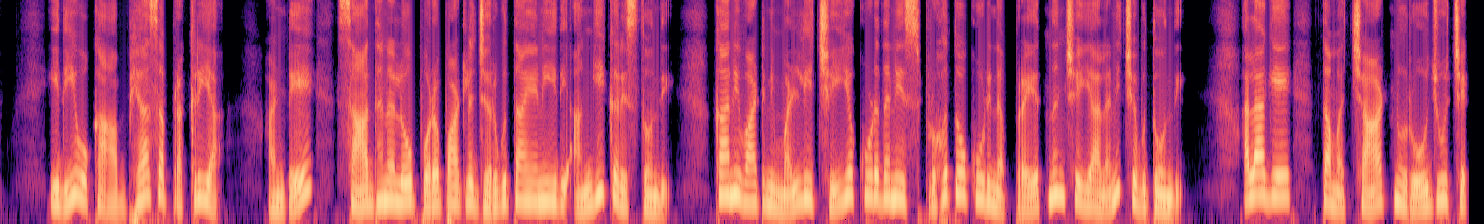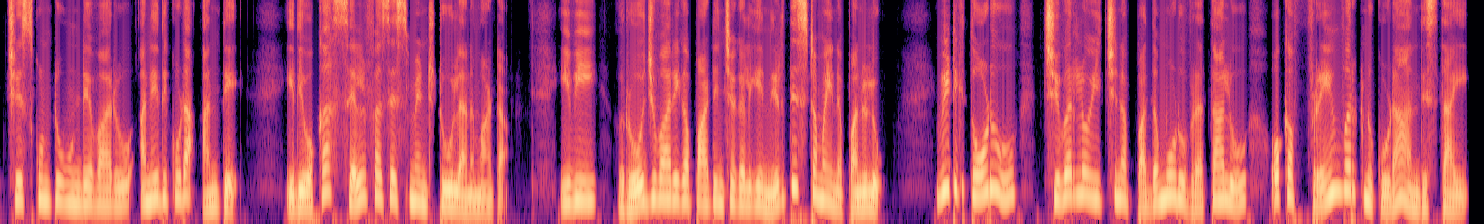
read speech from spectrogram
ఇది ఒక అభ్యాస ప్రక్రియ. అంటే సాధనలో పొరపాట్లు జరుగుతాయని ఇది అంగీకరిస్తోంది. కాని వాటిని మళ్ళీ చెయ్యకూడదనే స్పృహతో కూడిన ప్రయత్నం చెయ్యాలని చెబుతోంది. అలాగే తమ చాట్ను రోజూ చెక్ చేసుకుంటూ ఉండేవారు అనేది కూడా అంతే. ఇది ఒక సెల్ఫ్ అసెస్మెంట్ టూల్ అనమాట ఇవి రోజువారీగా పాటించగలిగే నిర్దిష్టమైన పనులు. వీటికి తోడు చివర్లో ఇచ్చిన పదమూడు వ్రతాలు ఒక ఫ్రేమ్వర్క్ను కూడా అందిస్తాయి.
